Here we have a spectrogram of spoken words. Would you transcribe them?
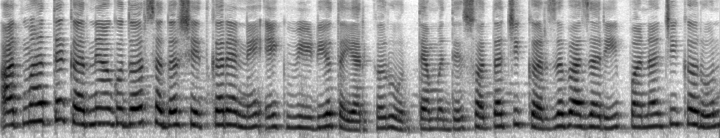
आत्महत्या करण्याअगोदर सदर शेतकऱ्याने एक व्हिडिओ तयार करून त्यामध्ये स्वतःची कर्जबाजारी पणाची करून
